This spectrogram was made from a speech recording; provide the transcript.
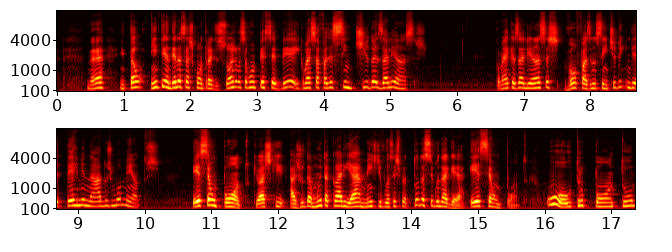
né? Então, entendendo essas contradições, vocês vão perceber e começa a fazer sentido as alianças. Como é que as alianças vão fazendo sentido em determinados momentos. Esse é um ponto que eu acho que ajuda muito a clarear a mente de vocês para toda a Segunda Guerra. Esse é um ponto. O outro ponto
